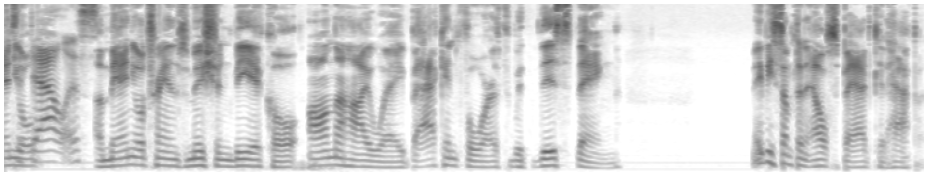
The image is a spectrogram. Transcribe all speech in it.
manual Dallas. a manual transmission vehicle on the highway back and forth with this thing. Maybe something else bad could happen.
